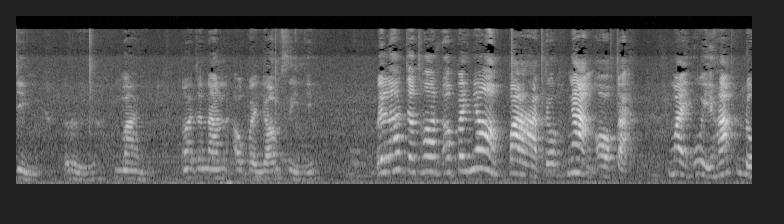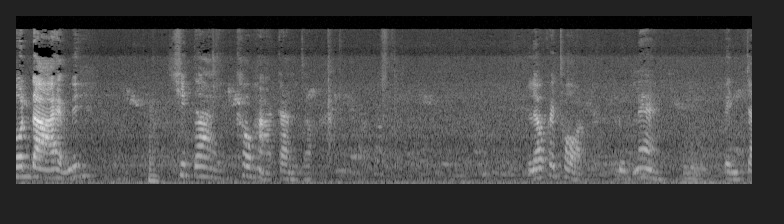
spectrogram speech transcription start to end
จริงหรือไม่เพราะฉะนั้นเอาไปย้อมสี เวลาจะทอดเอาไปย่อมปาดตัวง่างออกอะไม่อุ้ยฮักโดนด่าแห่งนี้คิดได้เข้าหากันจ้ะ แล้วค่อยถอดหลุดแน่ เป็นใจ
